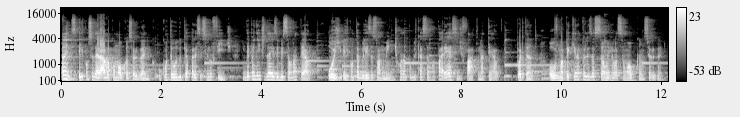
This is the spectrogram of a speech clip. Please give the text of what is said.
Antes, ele considerava como alcance orgânico o conteúdo que aparecesse no feed, independente da exibição na tela. Hoje, ele contabiliza somente quando a publicação aparece de fato na tela. Portanto, houve uma pequena atualização em relação ao alcance orgânico.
